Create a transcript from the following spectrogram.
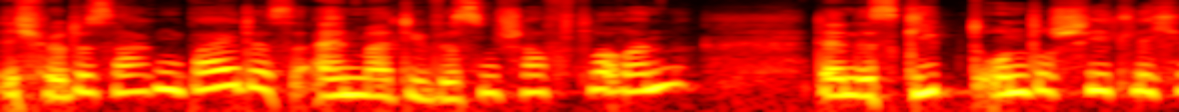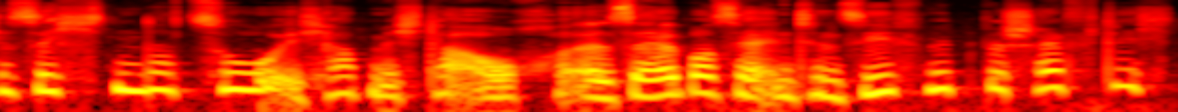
Ich würde sagen beides. Einmal die Wissenschaftlerin, denn es gibt unterschiedliche Sichten dazu. Ich habe mich da auch äh, selber sehr intensiv mit beschäftigt.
